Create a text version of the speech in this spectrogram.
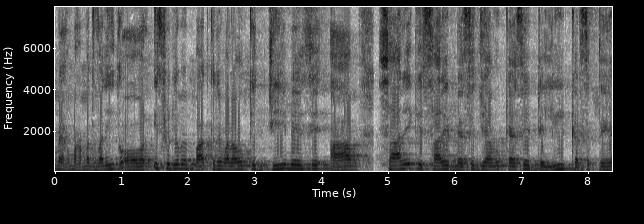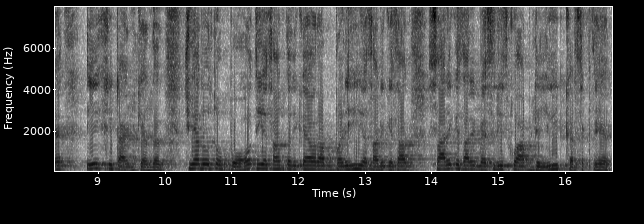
मैं हूँ मोहम्मद वलीद और इस वीडियो में बात करने वाला हूँ कि जीमेल से आप सारे के सारे मैसेज जो है वो कैसे डिलीट कर सकते हैं एक ही टाइम के अंदर। जी हाँ दोस्तों, बहुत ही आसान तरीका है और आप बड़ी ही आसानी के साथ सारे के सारे मैसेजेस को आप डिलीट कर सकते हैं।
